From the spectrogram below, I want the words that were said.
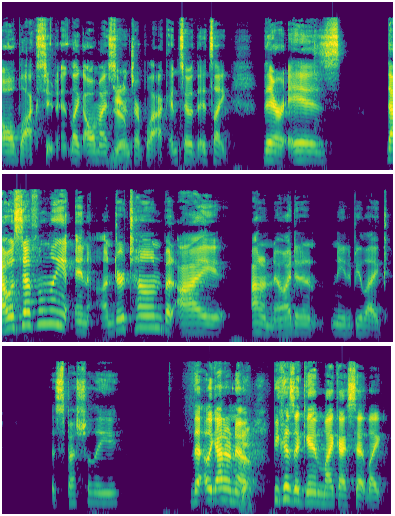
all black student, like all my students are black, and so it's like there is that was definitely an undertone, but I I don't know, I didn't need to be like especially that like I don't know Yeah. because again, like I said, like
